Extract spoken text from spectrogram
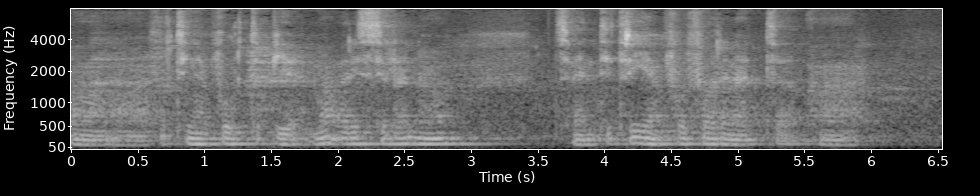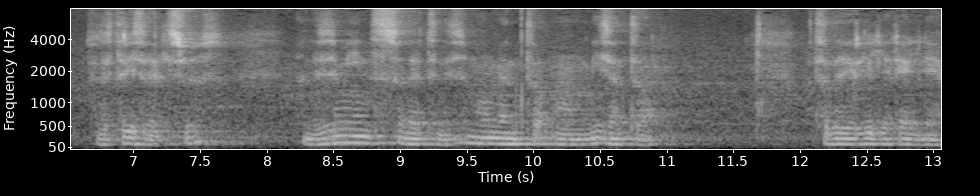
Uh, 14 and 40 p.m. But it's still now 23 and 4 Fahrenheit, uh, 23 Celsius. And this means that in this moment um, isn't uh, today really, really,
